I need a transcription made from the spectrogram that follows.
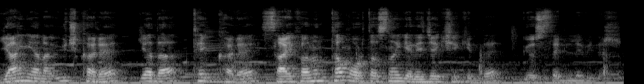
yan yana 3 kare ya da tek kare sayfanın tam ortasına gelecek şekilde gösterilebilir.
